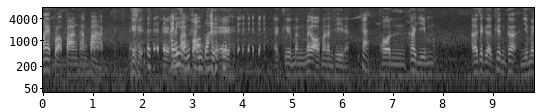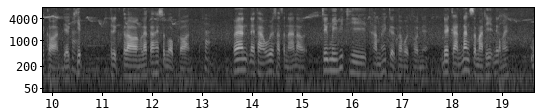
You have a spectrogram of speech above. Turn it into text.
ไม่เปราะบางทางปากเอันนี้ไม่ปสำคัญกว่าเออเออคือมันไม่ออกมาทันทีเนะ ค่ะ ทนก็ยิ้ม อะไรจะเกิดขึ้นก็ยิ้มไว้ก่อน เดี๋ยวค่ะคิดตรึกตรองแล้วก็ให้สงบก่อนค่ะเพราะฉะนั้นในทางพระพุทธศาสนาเราจึงมีวิธีทำให้เกิดความอดทนเนี่ยด้วยการนั่งสมาธินึกออกไหมอื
